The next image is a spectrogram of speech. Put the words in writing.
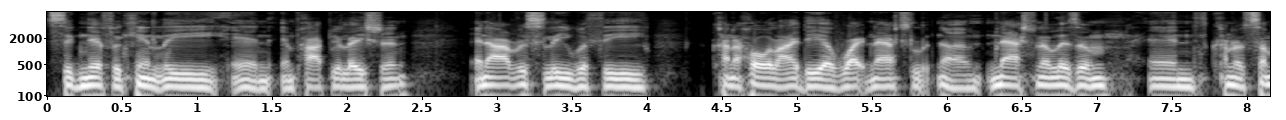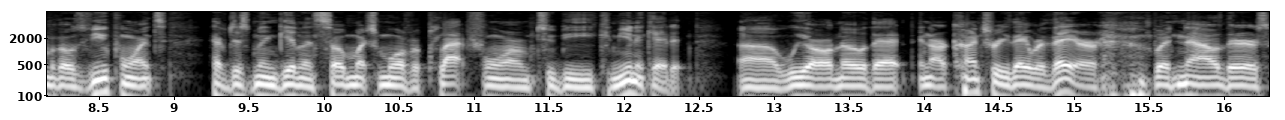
significantly in, in population. And obviously, with the kind of whole idea of white national, uh, nationalism and kind of some of those viewpoints have just been given so much more of a platform to be communicated. Uh, we all know that in our country they were there, but now there's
